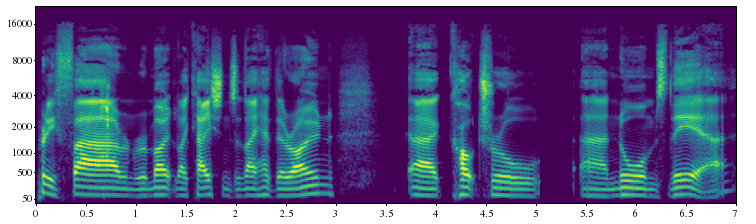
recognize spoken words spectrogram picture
pretty far and remote locations, and they have their own uh, cultural uh, norms there?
